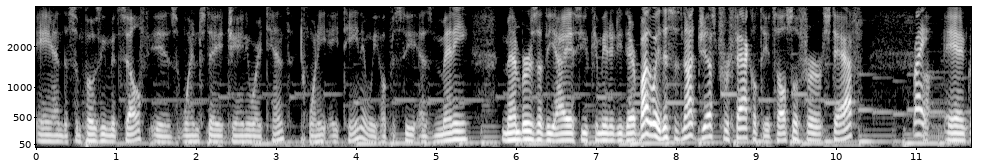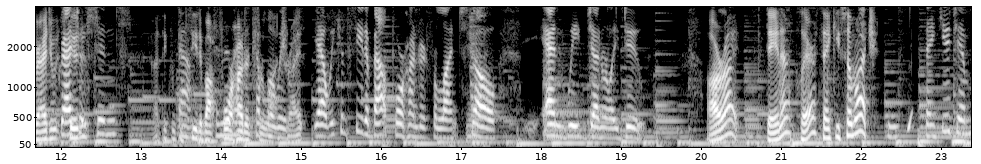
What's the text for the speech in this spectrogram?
and the symposium itself is Wednesday, January 10th, 2018, and we hope to see as many members of the ISU community there. By the way, this is not just for faculty; it's also for staff Right. uh, and graduate, Graduate students. students. I think we can yeah, seat about in 400 for lunch, right? Yeah, we can seat about 400 for lunch. So, and we generally do. All right, Dana, Claire, thank you so much. Thank you, Jim.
